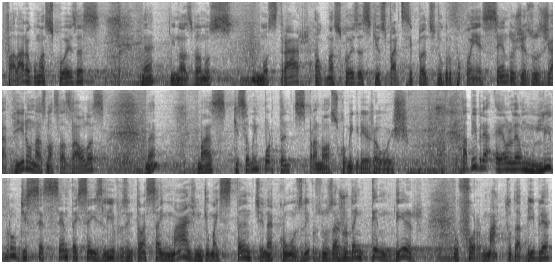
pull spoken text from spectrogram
falar algumas coisas, né? E nós vamos mostrar algumas coisas que os participantes do grupo Conhecendo Jesus já viram nas nossas aulas, né? Mas que são importantes para nós como igreja hoje. A Bíblia ela é um livro de 66 livros, então essa imagem de uma estante né, com os livros nos ajuda a entender o formato da Bíblia.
